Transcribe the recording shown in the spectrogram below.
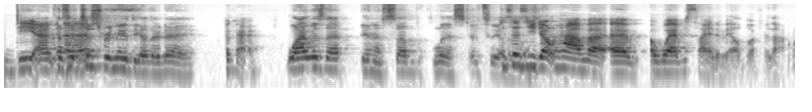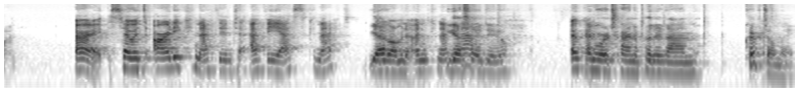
DNS. because it just renewed the other day. okay. Why was that in a sub list? It's the It says you don't have a, a, a website available for that one. All right. So it's already connected to FES Connect. Do you want me to unconnect Yes, that? I do. Okay. And we're trying to put it on CryptoMate.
